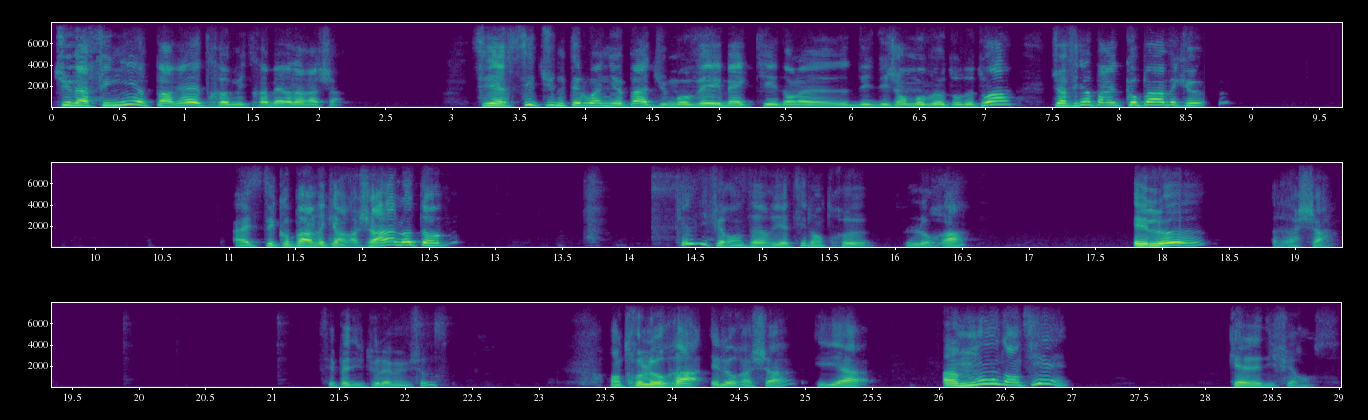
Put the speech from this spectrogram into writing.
tu vas finir par être mitraber la racha. C'est-à-dire, si tu ne t'éloignes pas du mauvais mec qui est dans la, des, gens mauvais autour de toi, tu vas finir par être copain avec eux. Ah, si t'es copain avec un rachat, l'otov. Quelle différence d'ailleurs y a-t-il entre le rat et le rachat C'est pas du tout la même chose. Entre le rat et le rachat, il y a un monde entier. Quelle est la différence?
